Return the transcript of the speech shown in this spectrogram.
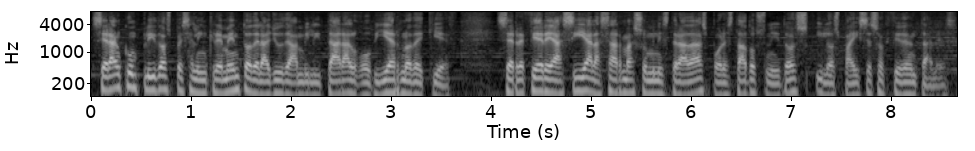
serán cumplidos pese al incremento de la ayuda militar al gobierno de Kiev. Se refiere así a las armas suministradas por Estados Unidos y los países occidentales.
